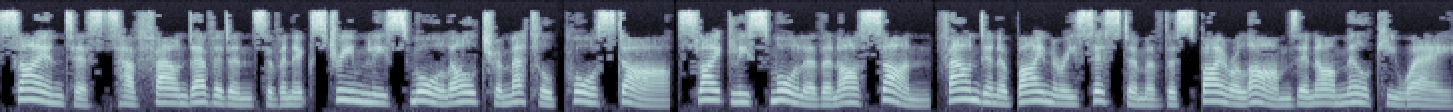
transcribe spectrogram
scientists have found evidence of an extremely small ultra-metal poor star slightly smaller than our Sun found in a binary system of the spiral arms in our Milky Way.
